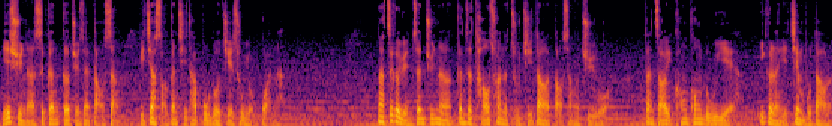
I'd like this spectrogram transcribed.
也许呢是跟隔绝在岛上比较少跟其他部落接触有关啊。那这个远征军呢，跟着逃窜的阻击到了岛上的聚落，但早已空空如也啊，一个人也见不到了，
